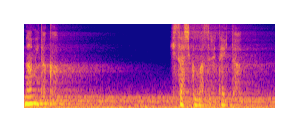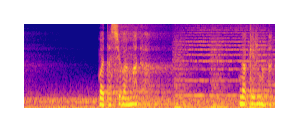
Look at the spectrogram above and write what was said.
涙か？久しく忘れていた。私はまだ泣けるのだな。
